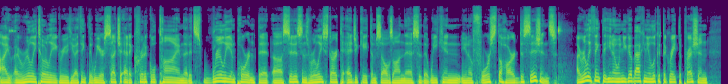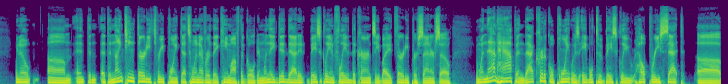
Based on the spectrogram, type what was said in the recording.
I, I really totally agree with you. I think that we are such at a critical time that it's really important that uh, citizens really start to educate themselves on this so that we can, you know, force the hard decisions. I really think that, you know, when you go back and you look at the Great Depression, you know, um, at the at the 1933 point, that's whenever they came off the gold. And when they did that, it basically inflated the currency by 30 percent or so. And when that happened, that critical point was able to basically help reset uh,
